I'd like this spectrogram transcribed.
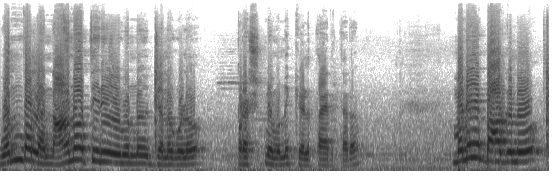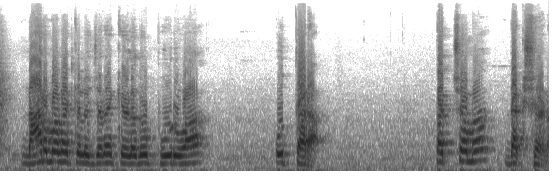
ಒಂದಲ್ಲ, ನಾನಾ ತಿರುವನ್ನು ಜನಗಳು ಪ್ರಶ್ನೆಯನ್ನು ಕೇಳ್ತಾ ಇರ್ತಾರೆ. ಮನೆ ಬಾಗಿಲು ನಾರ್ಮಲ್ ಕೆಲವು ಜನ ಕೇಳೋದು ಪೂರ್ವ, ಉತ್ತರ, ಪಶ್ಚಿಮ, ದಕ್ಷಿಣ.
